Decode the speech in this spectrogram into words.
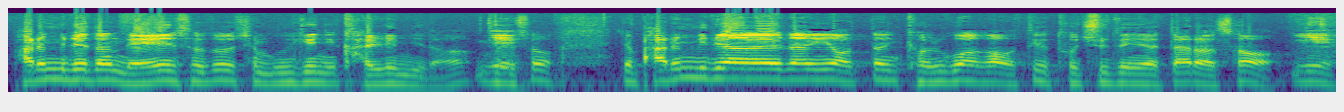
바른미래당 내에서도 좀 의견이 갈립니다. 예. 그래서 바른미래당의 어떤 결과가 어떻게 도출되냐에 따라서 예.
